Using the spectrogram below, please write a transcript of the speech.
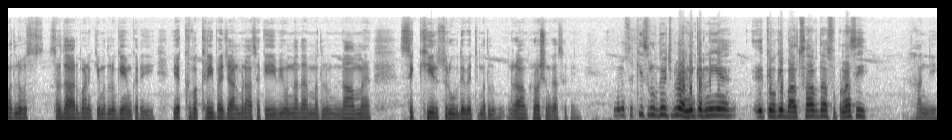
ਮਤਲਬ ਸਰਦਾਰ ਬਣ ਕੇ ਮਤਲਬ ਗੇਮ ਕਰੇ ਜੀ ਵੀ ਇੱਕ ਵੱਖਰੀ ਪਹਿਚਾਣ ਬਣਾ ਸਕੇ ਜੀ, ਵੀ ਉਹਨਾਂ ਦਾ ਮਤਲਬ ਨਾਮ ਹੈ ਸਿੱਖੀ ਸਰੂਪ ਦੇ ਵਿੱਚ ਮਤਲਬ ਨਾਮ ਰੋਸ਼ਨ ਕਰ ਸਕੇ ਮਤਲਬ ਸਿੱਖੀ ਸਰੂਪ ਦੇ ਵਿੱਚ ਭਲਵਾਨੀ ਕਰਨੀ ਹੈ। ਇਹ ਕਿਉਂਕਿ ਬਾਦਲ ਸਾਹਿਬ ਦਾ ਸੁਪਨਾ ਸੀ। ਹਾਂਜੀ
